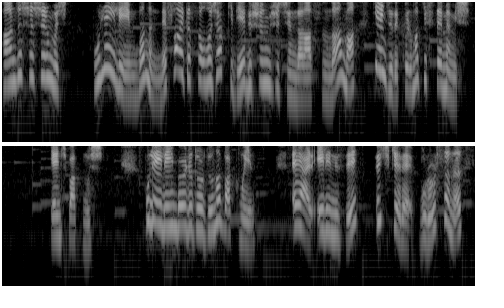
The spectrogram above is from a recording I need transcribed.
Hancı şaşırmış. Bu leyleğin bana ne faydası olacak ki diye düşünmüş içinden aslında ama genci de kırmak istememiş. Genç bakmış. Bu leyleğin böyle durduğuna bakmayın. Eğer elinizi üç kere vurursanız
